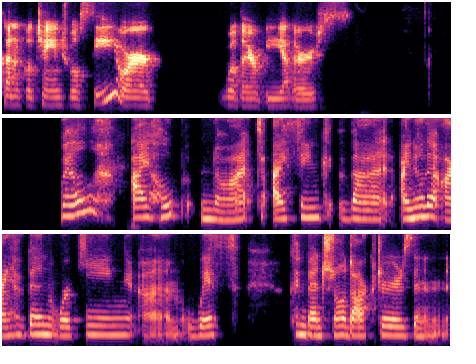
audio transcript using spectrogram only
clinical change we'll see, or will there be others? Well, I hope not. I think that I know that I have been working um, with conventional doctors and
